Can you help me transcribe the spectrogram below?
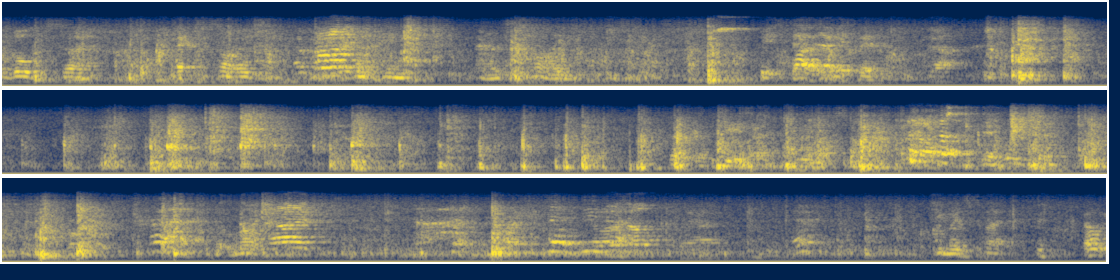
With all this exercise, thinking, and time. It's definitely. Oh,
